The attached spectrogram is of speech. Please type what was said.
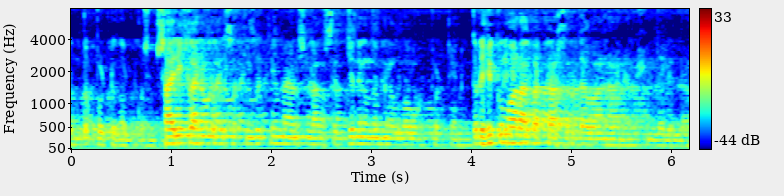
ബന്ധപ്പെട്ട് നമുക്ക് സംസാരിക്കാനുള്ള സത്യം കൃത്യമായി മനസ്സിലാകും സജ്ജനങ്ങൾ നമ്മെ അള്ളാഹു ഉൾപ്പെടുത്തി അനുഗ്രഹിക്കുമാറാകട്ടെ. ഹൃദവാനാണ് അലഹദില്ലാ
